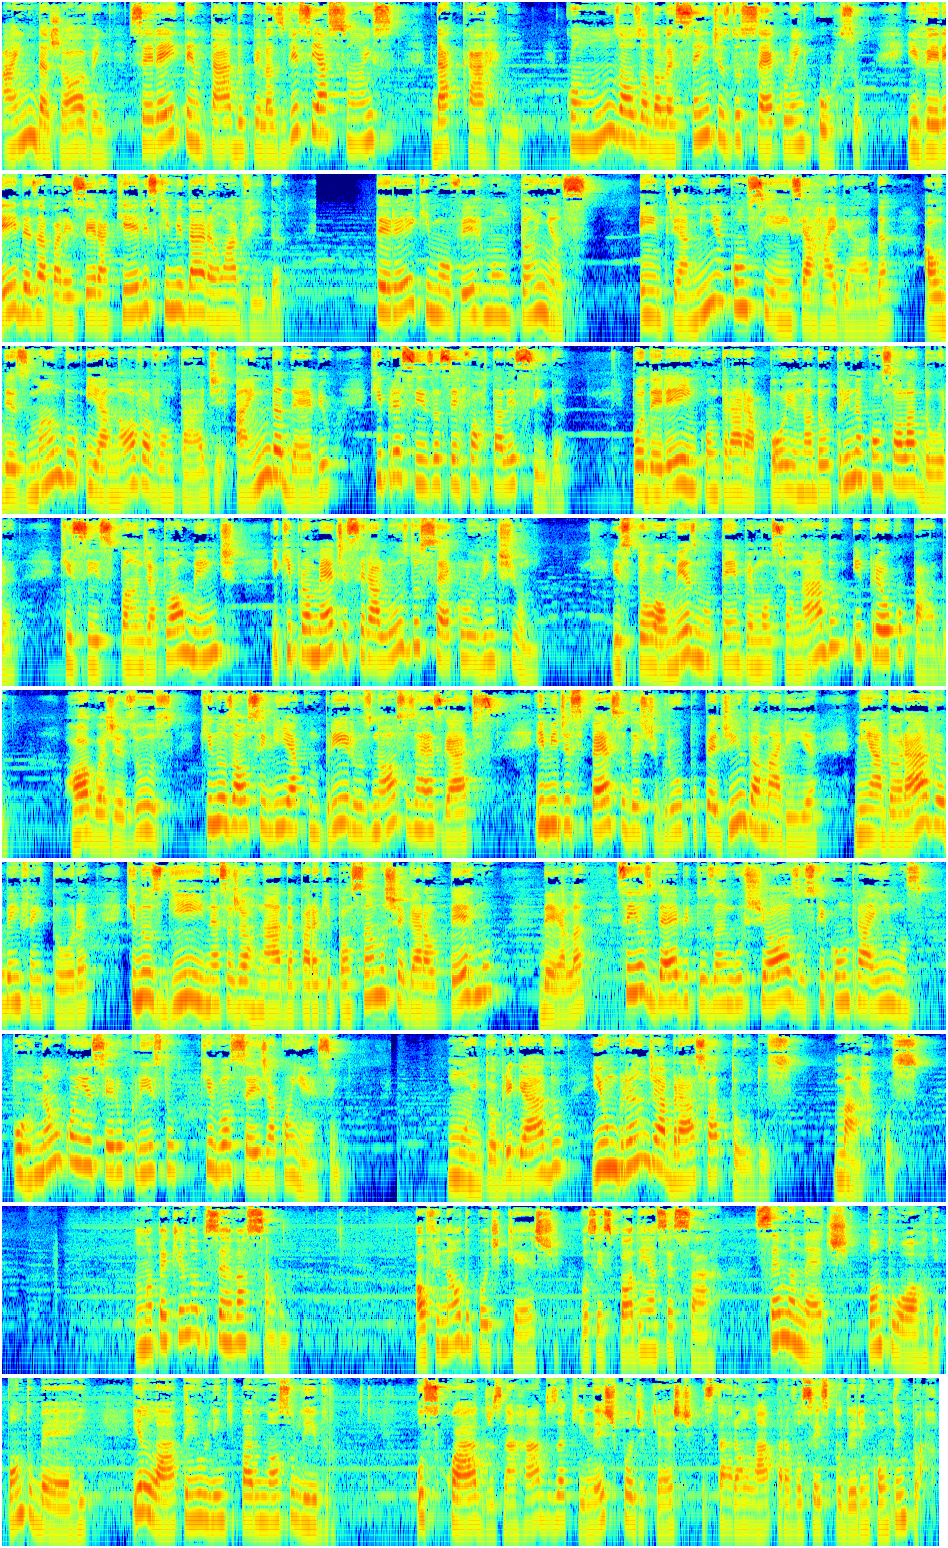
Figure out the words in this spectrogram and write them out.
Ainda jovem, serei tentado pelas viciações da carne, comuns aos adolescentes do século em curso, e verei desaparecer aqueles que me darão a vida. Terei que mover montanhas entre a minha consciência arraigada ao desmando e a nova vontade ainda débil que precisa ser fortalecida. Poderei encontrar apoio na doutrina consoladora, que se expande atualmente e que promete ser a luz do século XXI. Estou ao mesmo tempo emocionado e preocupado. Rogo a Jesus que nos auxilie a cumprir os nossos resgates e me despeço deste grupo pedindo a Maria, minha adorável benfeitora, que nos guie nessa jornada para que possamos chegar ao termo dela sem os débitos angustiosos que contraímos por não conhecer o Cristo que vocês já conhecem. Muito obrigado e um grande abraço a todos. Marcos. Uma pequena observação. Ao final do podcast, vocês podem acessar semanet.org.br e lá tem o link para o nosso livro. Os quadros narrados aqui neste podcast estarão lá para vocês poderem contemplar.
